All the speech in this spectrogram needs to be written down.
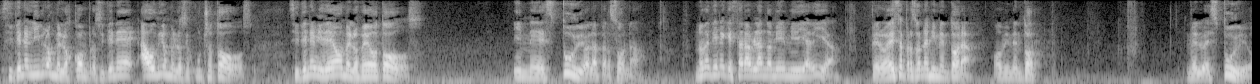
Si tiene libros me los compro. Si tiene audios me los escucho todos. Si tiene videos me los veo todos. Y me estudio a la persona. No me tiene que estar hablando a mí en mi día a día. Pero esa persona es mi mentora o mi mentor. Me lo estudio.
